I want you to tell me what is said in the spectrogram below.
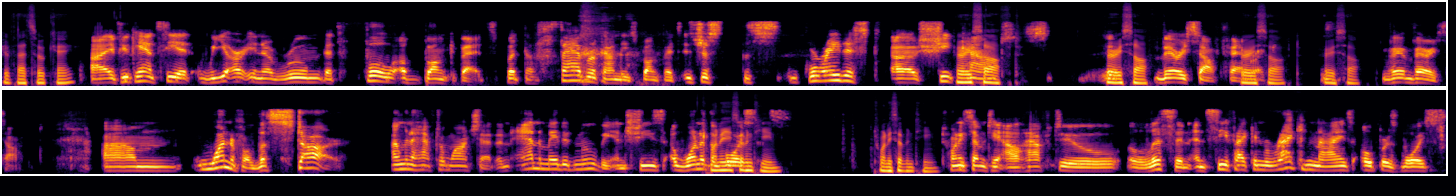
if that's okay. Uh, if you can't see it, we are in a room that's full of bunk beds, but the fabric on these bunk beds is just the greatest uh, sheet Very count. soft. Very soft. Very soft fabric. Very soft. Very soft. Very, very soft. Um, wonderful. The Star. I'm going to have to watch that. An animated movie, and she's uh, one of the voices. 2017. 2017. I'll have to listen and see if I can recognize Oprah's voice.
